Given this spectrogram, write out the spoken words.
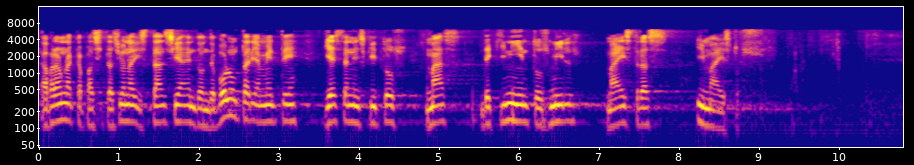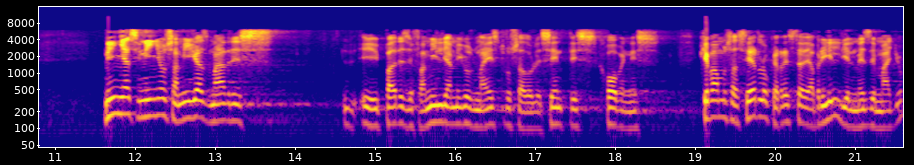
habrá una capacitación a distancia en donde voluntariamente ya están inscritos más de 500 mil maestras y maestros. Niñas y niños, amigas, madres padres de familia, amigos, maestros, adolescentes, jóvenes, ¿qué vamos a hacer lo que resta de abril y el mes de mayo?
